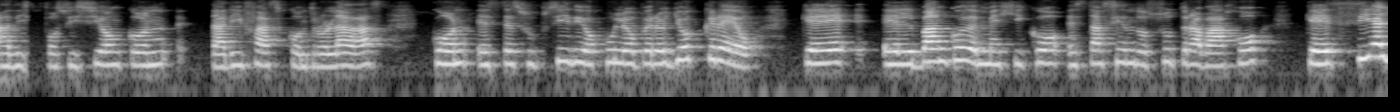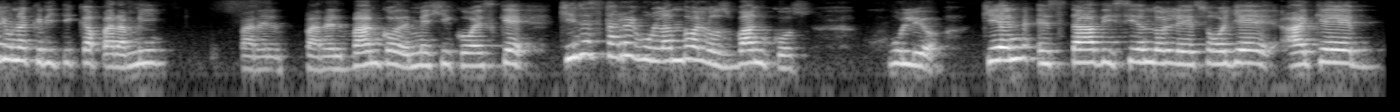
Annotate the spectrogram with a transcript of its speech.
a disposición con tarifas controladas con este subsidio, Julio, pero yo creo que el Banco de México está haciendo su trabajo, que sí hay una crítica para mí, para el, para el Banco de México, es que ¿quién está regulando a los bancos, Julio? ¿Quién está diciéndoles, oye, hay que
